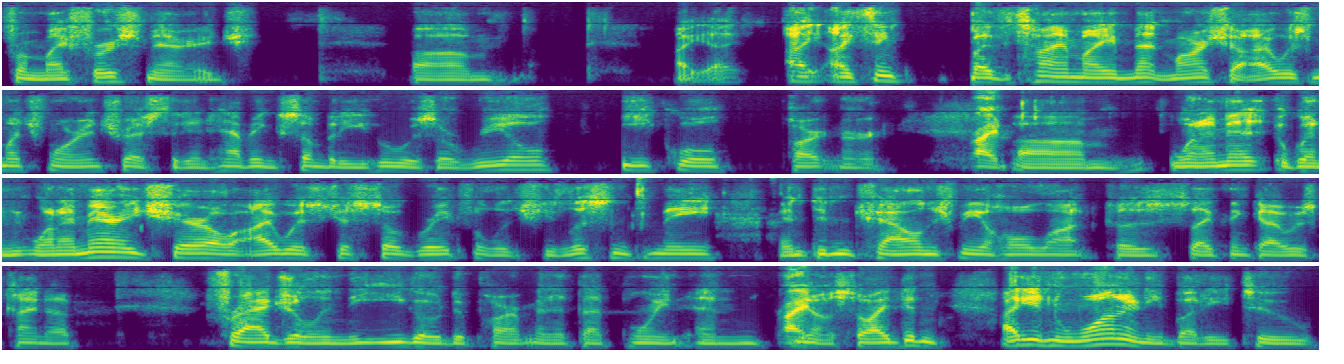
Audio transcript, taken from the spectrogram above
from my first marriage. Um, I, I I think by the time I met Marcia, I was much more interested in having somebody who was a real equal partner. Right. Um, when I met when when I married Cheryl, I was just so grateful that she listened to me and didn't challenge me a whole lot because I think I was kind of fragile in the ego department at that point, and Right. you know, so I didn't I didn't want anybody to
